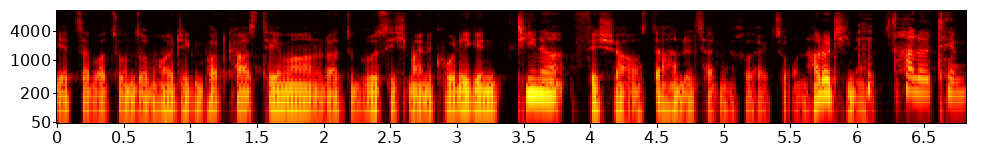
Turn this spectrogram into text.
Jetzt aber zu unserem heutigen Podcast-Thema und dazu grüße ich meine Kollegin Tina Fischer aus der Handelszeitung-Redaktion. Hallo Tina. Hallo Tim.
